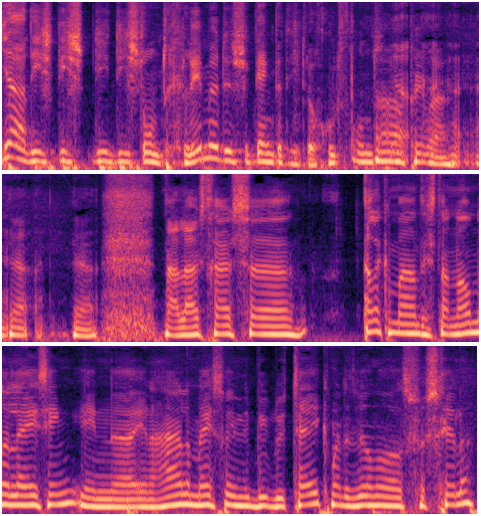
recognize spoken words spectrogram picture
ja, die, die, die, die stond te glimmen, dus ik denk dat hij het wel goed vond. Oh, ja. prima. Ja, ja. Nou, luisteraars, uh, elke maand is er een andere lezing in, uh, in Haarlem, meestal in de bibliotheek, maar dat wil nog wel eens verschillen.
